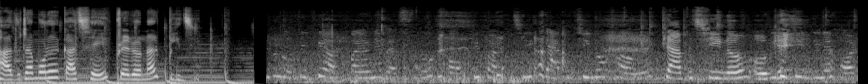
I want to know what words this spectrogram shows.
হাজরা মোড়ের কাছেই প্রেরণার পিজি। অতিথি আপ্যায়নে ব্যস্ত কফি পাচ্ছি ক্যাপুচিনো খাওয়াবে। ক্যাপচিনো ওকে দিনে হট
